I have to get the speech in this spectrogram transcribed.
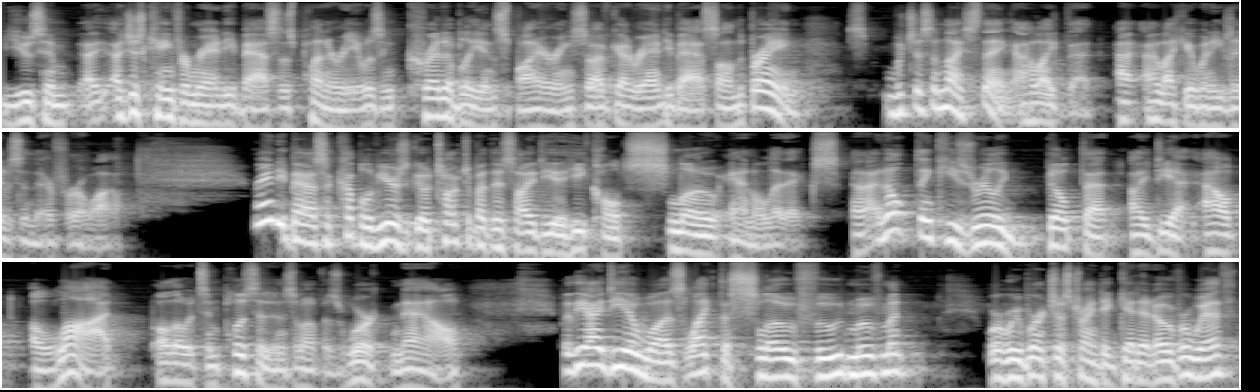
use him, I, I just came from Randy Bass's plenary. It was incredibly inspiring. So I've got Randy Bass on the brain, which is a nice thing. I like that. I, I like it when he lives in there for a while. Randy Bass, a couple of years ago, talked about this idea he called slow analytics. And I don't think he's really built that idea out a lot, although it's implicit in some of his work now. But the idea was like the slow food movement, where we weren't just trying to get it over with,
